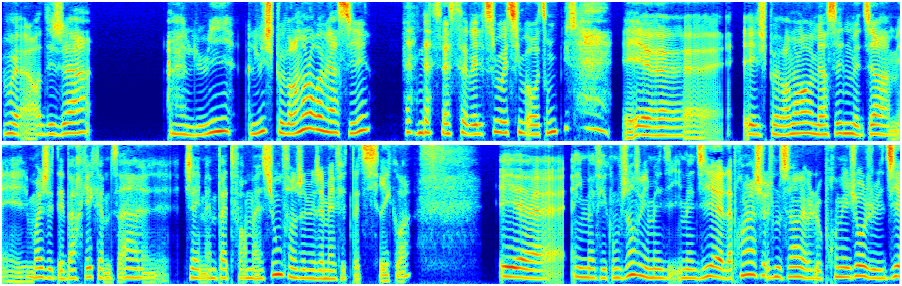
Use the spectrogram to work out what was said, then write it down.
Ouais, alors déjà, lui, lui, je peux vraiment le remercier ça s'appelle Timothy Breton. Et, euh, et je peux vraiment le remercier de me dire, mais moi j'ai débarqué comme ça, j'avais même pas de formation, enfin j'avais jamais fait de pâtisserie quoi. Et, il m'a fait confiance. Il m'a dit, il m'a dit la première, je me souviens, le premier jour, je lui ai dit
